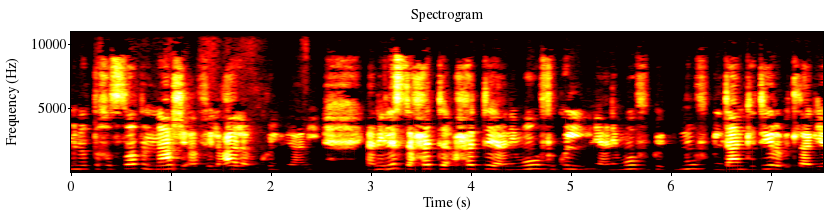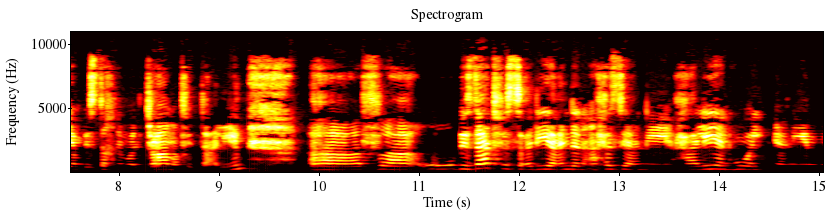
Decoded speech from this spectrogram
من التخصصات الناشئة في العالم كله. يعني يعني لسه حتى حتى يعني مو في كل يعني مو في مو في بلدان كثيرة بتلاقيهم بيستخدموا الدراما في التعليم. آه ف وبالذات في السعودية عندنا أحس يعني حاليا هو يعني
